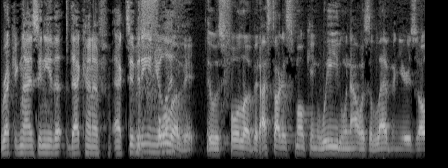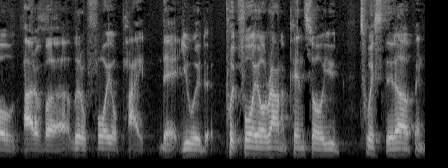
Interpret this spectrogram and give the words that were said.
recognize any of that, that kind of activity in was your full life? of it. It was full of it. I started smoking weed when I was 11 years old out of a little foil pipe that you would put foil around a pencil, you'd twist it up. And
